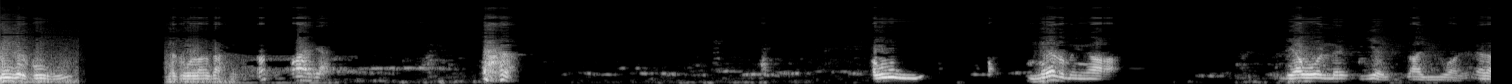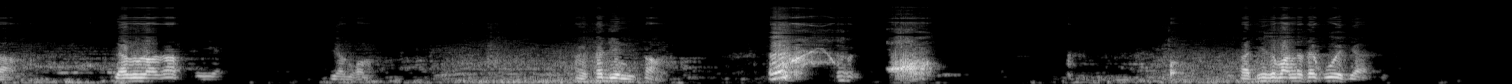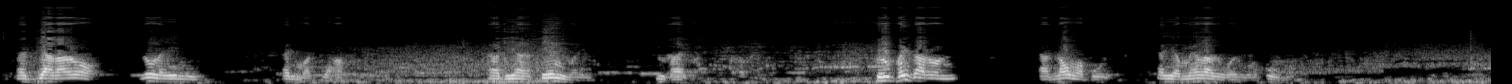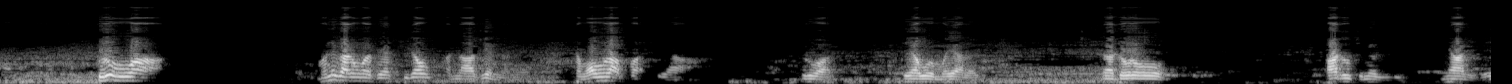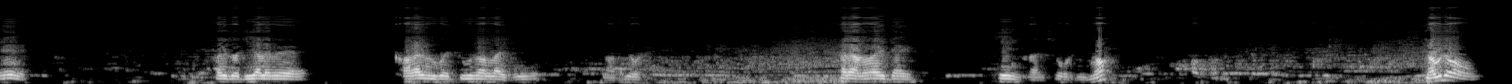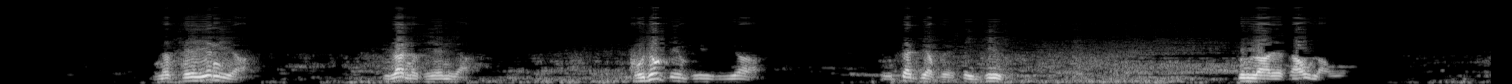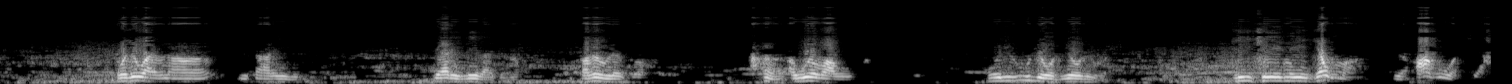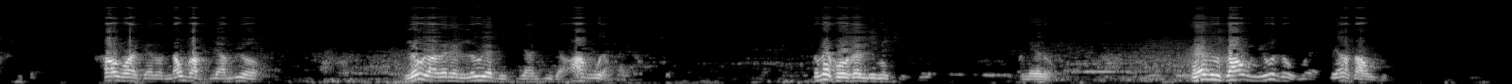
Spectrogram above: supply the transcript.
လေးကကိုကူငကောလာကနော်ပါရအခုမဲသမင်ကတရားဝလက်ရဲ့လာယူရတယ်အဲ့ဒါရာဇူလာက10ရက်ပြန်သွားမှာအဲဆက်ပြင်းနေစောင့်အဲဒီဇမန်29ရက်ကြာအဲ ပြန်လာတော့လို့လည်းနေအဲ့ဒီမှာပြန်အဲဒီကသင်းနေပါလေယူထားပါသူဖိတ်တာတော့နောက်မှပို့တယ်အဲဒီကမင်းလာတော့ပို့တယ်သူတို့ကမနေ့ကတော့ဆရာခြေတော့အနာဖြစ်နေတယ်သဘောလားဖတ်ဆရာသူတို့ကတရားဝတ်မရလိုက်ဒါတော်တော်အားထုတ်ခြင်းနဲ့ ညာနေတယ်အဲဒီတော့ဒီကလည်းပဲခါလိုက်လို့ပဲကြိုးစားလိုက်ဖို့ငါပြောတယ်အဲ့ဒါတော့အဲ့တိုင်းရှင်းခံဆိုတယ်နော်နောက်တော့20ရက်နေ့ကဒီလ20ရက်နေ့ကဘုဒ္ဓတင်ဖေကြီးကဟိုတက်ကြပဲစိတ်သေးသူလာတဲ့သာဥလာ ဘုဒ္ဓဝါယနာဒီစာရီတရားတွေလေ့လာကြတော့ဘာလို့လဲဆိုတော့အဝိဝါဘူးဘုရားဥဒ္ဒောပြောလို့ဒီခြေနေရောက်မှအာကိုကရှာဟောက်ပါကြတော့နောက်ကပြန်ပြီးတော့လှုပ်လာခဲ့တဲ့လှုပ်ရက်တွေပြန်ကြည့်တာအာကိုရဆိုင်တော့ဘယ်နဲ့ခေါ်ခဲ့လေးနဲ့ရှိတယ်မနေတော့ဘယ်သူဆောင်မျိုးစုံပဲတရားဆောင်ဘူး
